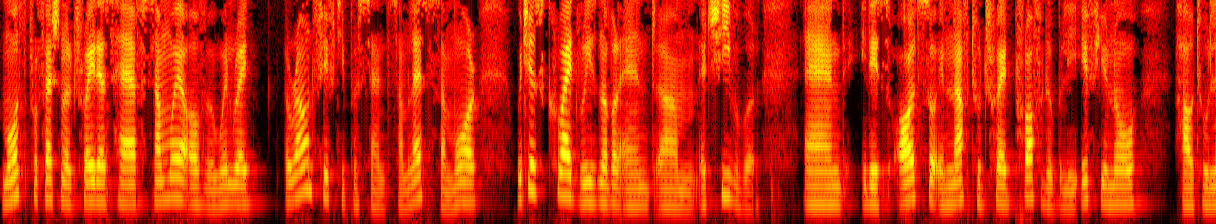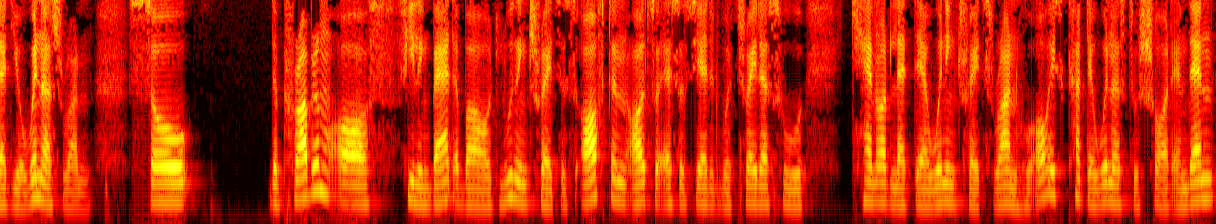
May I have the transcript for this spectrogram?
Most professional traders have somewhere of a win rate around 50%, some less, some more, which is quite reasonable and um, achievable. And it is also enough to trade profitably if you know how to let your winners run. So the problem of feeling bad about losing trades is often also associated with traders who cannot let their winning trades run, who always cut their winners too short. And then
